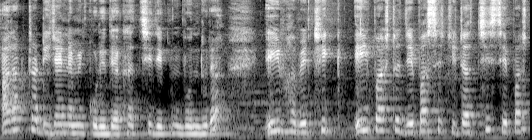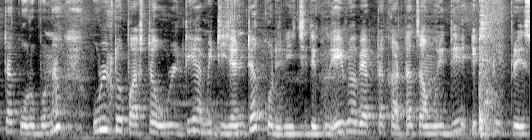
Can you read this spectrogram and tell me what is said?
আর একটা ডিজাইন আমি করে দেখাচ্ছি, দেখুন বন্ধুরা। এইভাবে ঠিক এই পাশটা যে পাশে চিটাচ্ছি, সে পাশটা করব না। উল্টো পাশটা উল্টে আমি ডিজাইনটা করে নিচ্ছি। দেখুন, এইভাবে একটা কাটা চামচ দিয়ে একটু প্রেস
